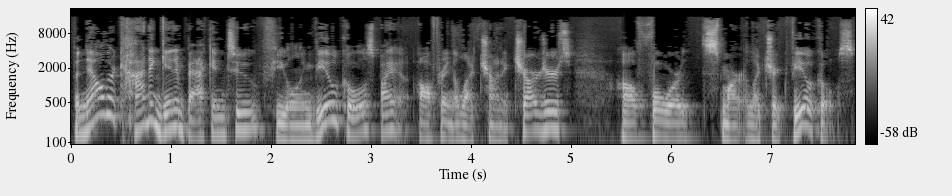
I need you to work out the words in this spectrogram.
But now they're kind of getting back into fueling vehicles by offering electronic chargers uh, for smart electric vehicles.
